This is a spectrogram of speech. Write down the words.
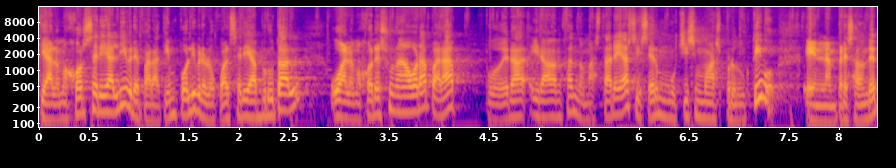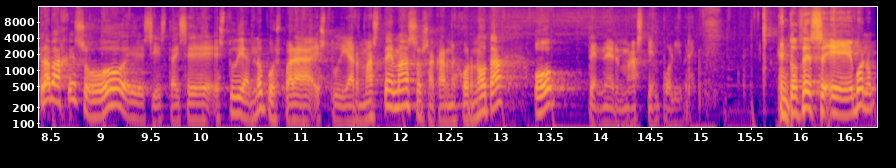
que a lo mejor sería libre para tiempo libre, lo cual sería brutal, o a lo mejor es una hora para poder ir avanzando más tareas y ser muchísimo más productivo en la empresa donde trabajes o eh, si estáis eh, estudiando, pues para estudiar más temas o sacar mejor nota o tener más tiempo libre. Entonces, eh, bueno,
